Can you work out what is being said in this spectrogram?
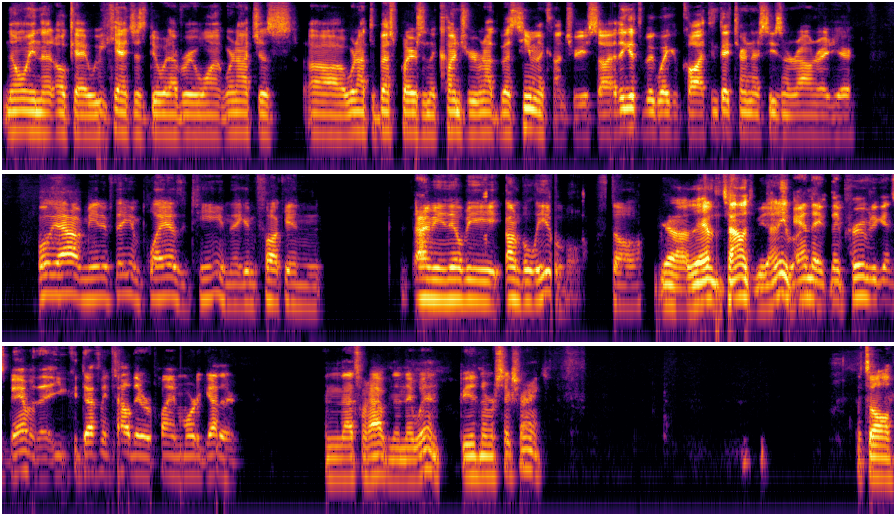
knowing that okay we can't just do whatever we want. We're not just uh we're not the best players in the country. We're not the best team in the country. So I think it's a big wake up call. I think they turn their season around right here. Well, yeah, I mean, if they can play as a team, they can fucking. I mean, they'll be unbelievable. So Yeah, they have the talent to beat anybody. And they, they proved against Bama that you could definitely tell they were playing more together. And that's what happened. And they win. Beat number six ranked. that's all. Is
